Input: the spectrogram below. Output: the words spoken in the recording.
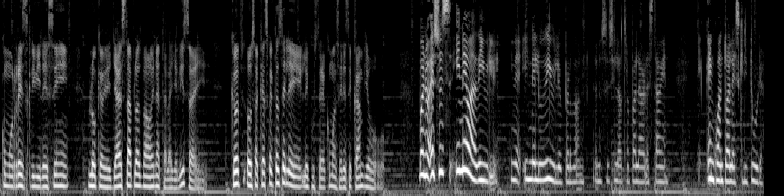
como reescribir ese lo que ya está plasmado en Natalia y Elisa. Y, ¿qué, o sea, ¿qué aspectos se le, le gustaría como hacer ese cambio? Bueno, eso es inevadible, ine- ineludible, perdón. No sé si la otra palabra está bien. En cuanto a la escritura,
